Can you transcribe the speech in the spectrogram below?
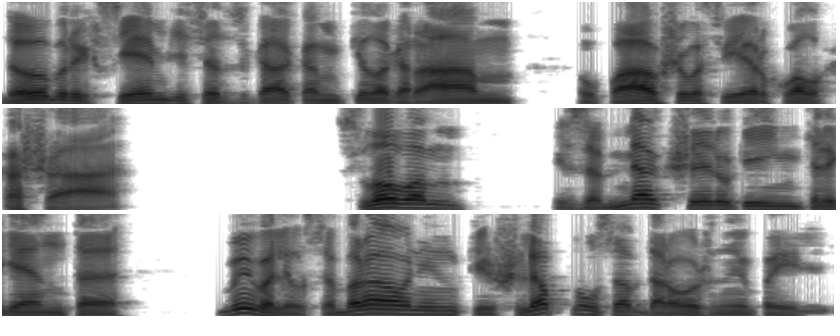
добрых семьдесят с гаком килограмм упавшего сверху алкаша. Словом, из обмякшей руки интеллигента вывалился Браунинг и шлепнулся в дорожную пыль.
